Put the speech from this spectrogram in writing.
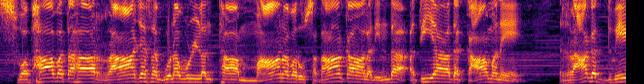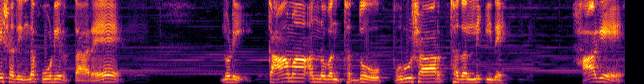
ಸ್ವಭಾವತಃ ರಾಜಸ ಗುಣವುಳ್ಳಂಥ ಮಾನವರು ಸದಾಕಾಲದಿಂದ ಅತಿಯಾದ ಕಾಮನೆ ರಾಗದ್ವೇಷದಿಂದ ಕೂಡಿರ್ತಾರೆ. ನೋಡಿ, ಕಾಮ ಅನ್ನುವಂಥದ್ದು ಪುರುಷಾರ್ಥದಲ್ಲಿ ಇದೆ. ಹಾಗೆ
